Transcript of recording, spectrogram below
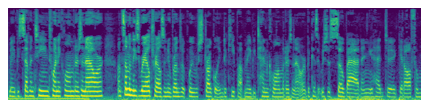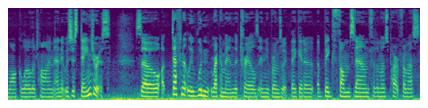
maybe 17, 20 kilometers an hour, on some of these rail trails in New Brunswick, we were struggling to keep up maybe 10 kilometers an hour because it was just so bad and you had to get off and walk a lot of the time and it was just dangerous. So, uh, definitely wouldn't recommend the trails in New Brunswick. They get a, a big thumbs down for the most part from us.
